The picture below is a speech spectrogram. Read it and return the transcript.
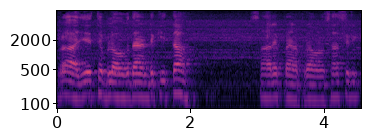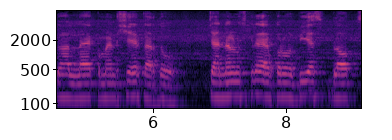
ਭਰਾ ਜੀ, ਇੱਥੇ ਬਲੌਗ ਦਾ ਐਂਡ ਕੀਤਾ। ਸਾਰੇ ਭੈਣ ਭਰਾਵਾਂ ਨੂੰ Sat Sri Akal. Like comment share ਕਰ ਦਿਓ। ਚੈਨਲ ਨੂੰ ਸਬਸਕ੍ਰਾਈਬ ਕਰੋ। ਬੀਐਸ ਬਲੌਗਸ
